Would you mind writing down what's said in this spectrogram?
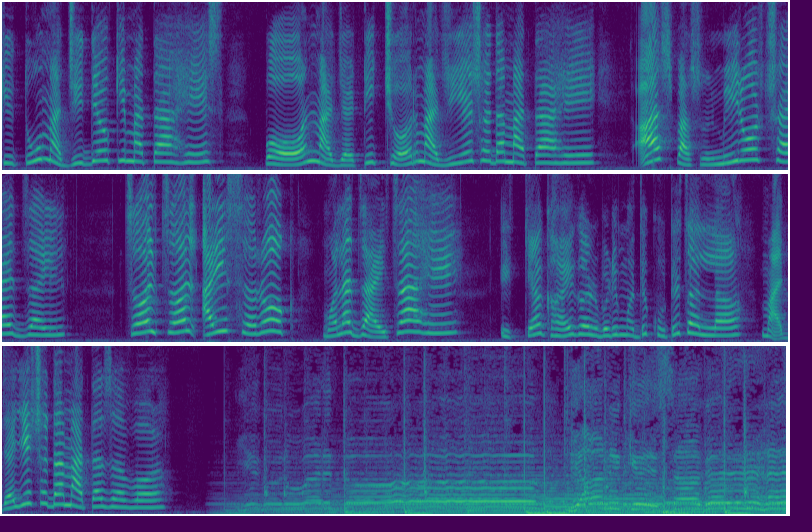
की तू माझी देवकी माता आहेस. पण माझ्या टीचर माझी यशोदा माता आहे. आजपासून मी रोज शाळेत जाईल. चल चल आई सरक मला जायचं आहे. इतक्या घाई गडबडीमध्ये कुठे चालला? माझ्या यशोदा माताजवळ सागर है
